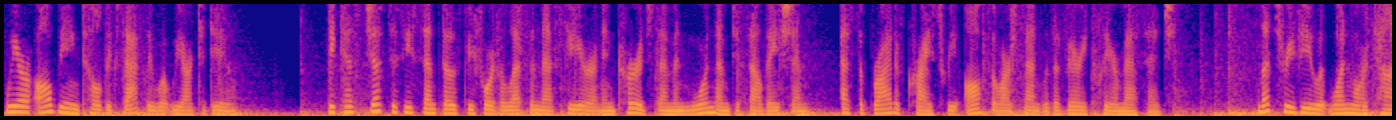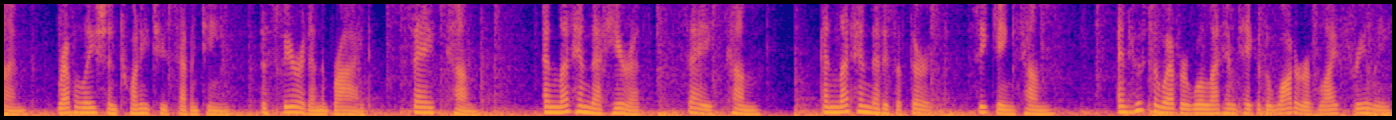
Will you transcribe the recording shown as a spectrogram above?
we are all being told exactly what we are to do. Because just as he sent those before to lessen that fear and encourage them and warn them to salvation, as the bride of Christ, we also are sent with a very clear message. Let's review it one more time. Revelation 22:17. The Spirit and the bride say, "Come." And let him that heareth say, Come. And let him that is athirst, seeking, come. And whosoever will let him take of the water of life freely.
